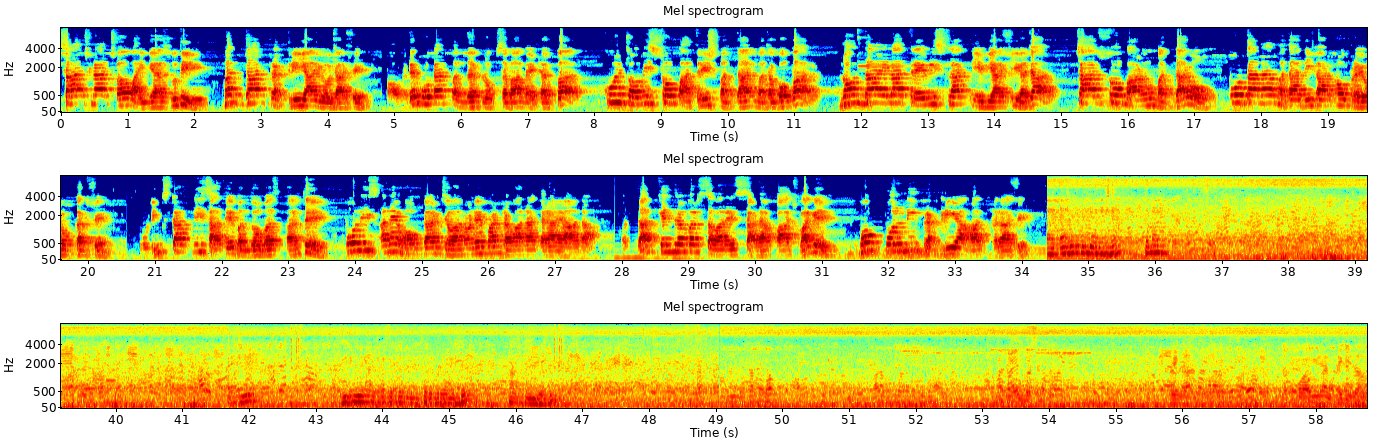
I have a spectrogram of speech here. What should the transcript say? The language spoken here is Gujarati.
સાંજના છ વાગ્યા સુધી મતદાન પ્રક્રિયા યોજાશે. ભાવનગર બોટાદ પંદર લોકસભા બેઠક પર કુલ ચોવીસો પાંત્રીસ મતદાન મથકો પર નોંધાયેલા ત્રેવીસ લાખ નેવ્યાશી હજાર ચારસો બાણું મતદારો પોતાના મતાધિકારનો પ્રયોગ કરશે. પોલિંગ સ્ટાફની સાથે બંદોબસ્ત અર્થે પોલીસ અને હોમગાર્ડ જવાનોને પણ રવાના કરાયા હતા. મતદાન કેન્દ્ર પર સવારે સાડા પાંચ વાગે મોક પોલની પ્રક્રિયા હાથ ધરાશે. Thank કરી દેવાની છે તમામ જે VPN એપ્લિકેશન શરૂ કરવાની છે ખાસ ધ્યાન રહેશે આવી જાય ને ભાગી જાવ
